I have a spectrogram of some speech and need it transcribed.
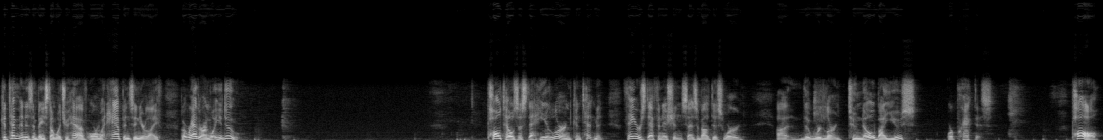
Contentment isn't based on what you have or what happens in your life, but rather on what you do. Paul tells us that he learned contentment. Thayer's definition says about this word, uh, the word learn, to know by use or practice. Paul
